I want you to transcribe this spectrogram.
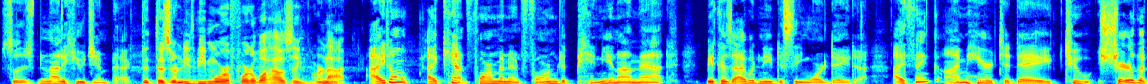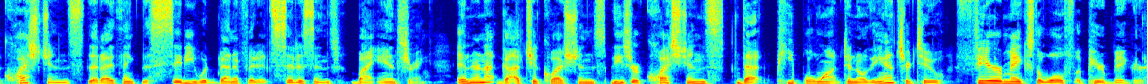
So there's not a huge impact. Does there need to be more affordable housing or not? I don't. I can't form an informed opinion on that because I would need to see more data. I think I'm here today to share the questions that I think the city would benefit its citizens by answering. And they're not gotcha questions. These are questions that people want to know the answer to. Fear makes the wolf appear bigger.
